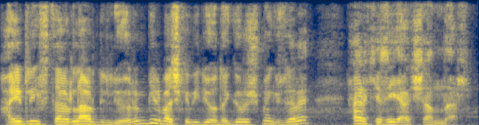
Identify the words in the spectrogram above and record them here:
Hayırlı iftarlar diliyorum. Bir başka videoda görüşmek üzere. Herkese iyi akşamlar.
